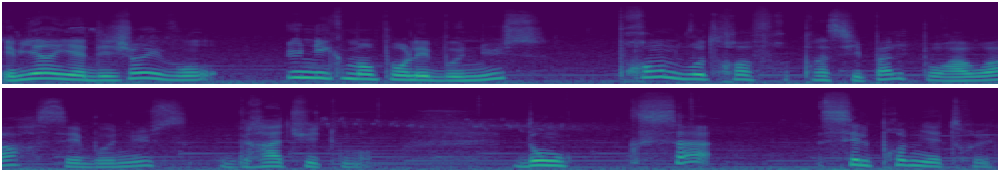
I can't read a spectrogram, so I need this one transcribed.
eh bien il y a des gens qui vont uniquement pour les bonus prendre votre offre principale pour avoir ces bonus gratuitement. Donc ça, c'est le premier truc.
